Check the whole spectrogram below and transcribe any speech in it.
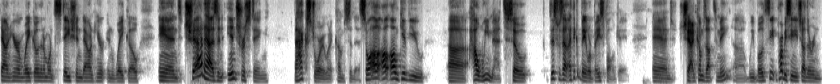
down here in Waco, the number one station down here in Waco. And Chad has an interesting backstory when it comes to this. So I'll, I'll, I'll give you uh, how we met. So this was at I think a Baylor baseball game, and Chad comes up to me. Uh, we both see, probably seen each other in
